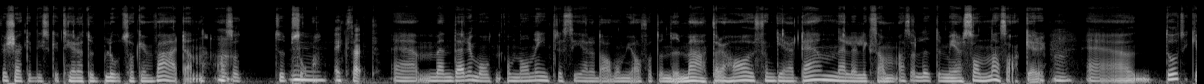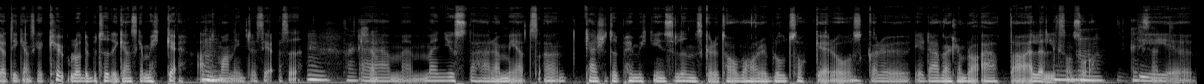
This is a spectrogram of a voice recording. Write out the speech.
försöka diskutera typ blodsockervärden. Alltså typ så. Mm. Exakt. Eh, men däremot om någon är intresserad av om jag har fått en ny mätare, ha, hur fungerar den? Eller liksom, alltså lite mer sådana saker. Mm. Eh, då tycker jag att det är ganska kul och det betyder ganska mycket att Mm. man intresserar sig. Mm. Ehm, men just det här med att eh, kanske typ hur mycket insulin ska du ta och vad har du i blodsocker och ska du, är det där verkligen bra att äta eller liksom så. Mm. Det Exakt.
